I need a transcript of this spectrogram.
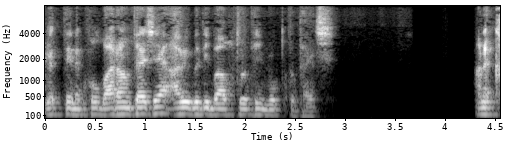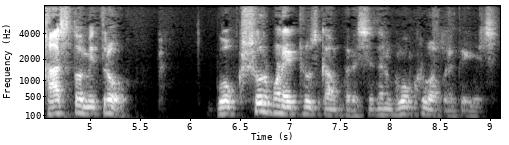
વ્યક્તિને ખૂબ આરામ થાય છે, આવી બધી બાબતોથી મુક્ત થાય છે. અને ખાસ તો મિત્રો ગોક્ષુર પણ એટલું જ કામ કરે છે, જેને ગોખરું આપણે કહીએ છીએ.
